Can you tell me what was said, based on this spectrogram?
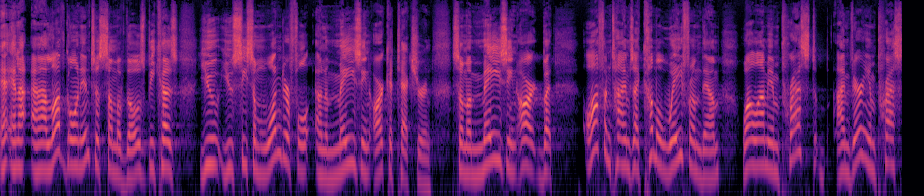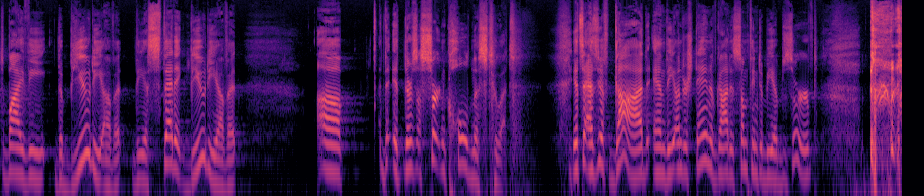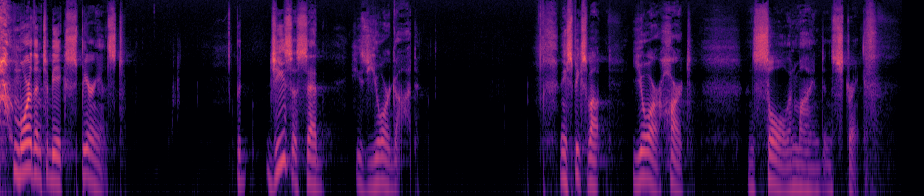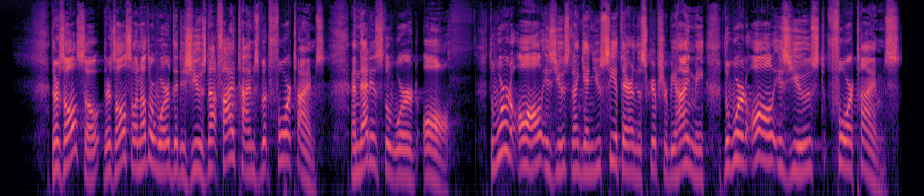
And, and, I, and I love going into some of those because you, you see some wonderful and amazing architecture and some amazing art, but oftentimes I come away from them while I'm impressed, I'm very impressed by the, the beauty of it, the aesthetic beauty of it. Uh, it, there's a certain coldness to it. It's as if God and the understanding of God is something to be observed more than to be experienced. But Jesus said, He's your God. And He speaks about your heart and soul and mind and strength. There's also, there's also another word that is used not five times, but four times, and that is the word all. The word all is used, and again, you see it there in the scripture behind me. The word all is used four times.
